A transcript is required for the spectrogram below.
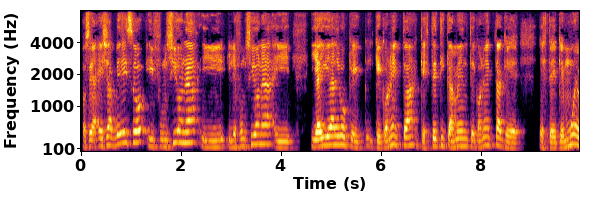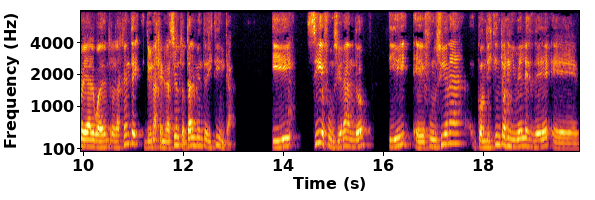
O sea, ella ve eso y funciona, y, le funciona, y, hay algo que, que conecta, que estéticamente conecta, que, este, que mueve algo adentro de la gente de una generación totalmente distinta. Y sigue funcionando y eh, funciona con distintos niveles de, eh,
